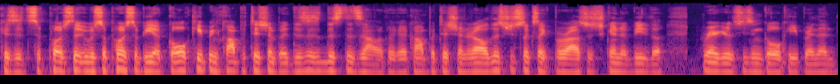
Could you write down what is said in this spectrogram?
because it's supposed to it was supposed to be a goalkeeping competition, but this is this does not look like a competition at all. This just looks like Barraza is going to be the regular season goalkeeper, and then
